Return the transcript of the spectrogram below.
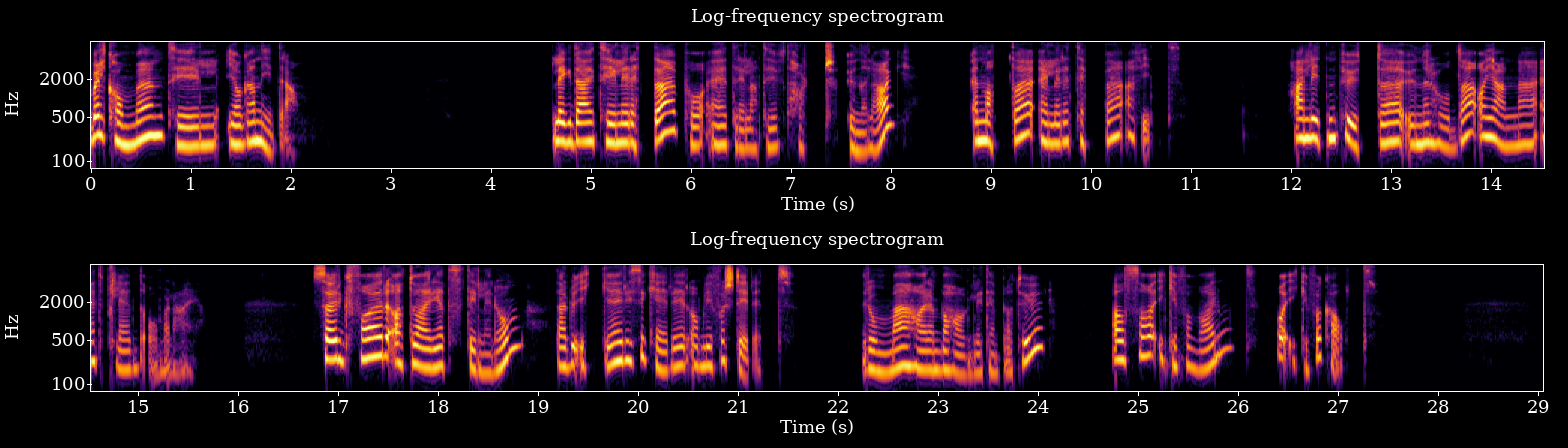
Velkommen til Yoga Nidra. Legg deg til rette på et relativt hardt underlag. En matte eller et teppe er fint. Ha en liten pute under hodet og gjerne et pledd over deg. Sørg for at du er i et stillerom der du ikke risikerer å bli forstyrret. Rommet har en behagelig temperatur, altså ikke for varmt og ikke for kaldt.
